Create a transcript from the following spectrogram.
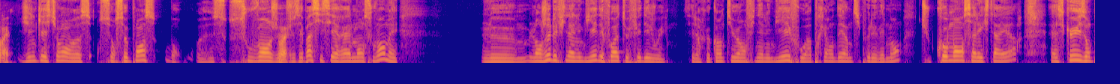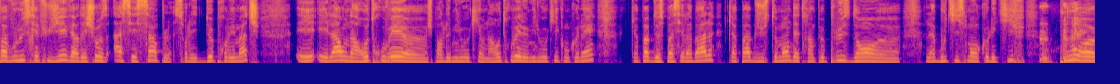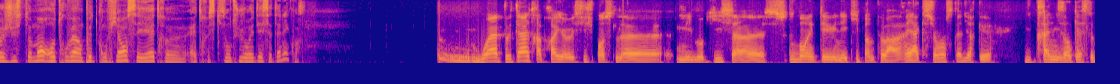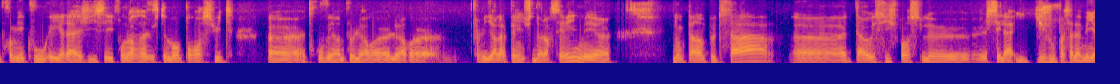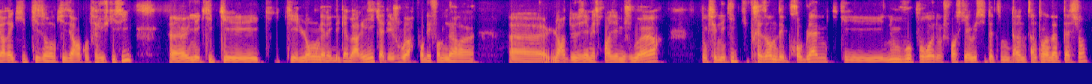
Ouais. J'ai une question euh, sur ce point. Bon, euh, souvent, je ne sais pas si c'est réellement souvent, mais l'enjeu de finale NBA, des fois, te fait déjouer. C'est-à-dire que quand tu es en finale NBA, il faut appréhender un petit peu l'événement. Tu commences à l'extérieur. Est-ce qu'ils n'ont pas voulu se réfugier vers des choses assez simples sur les deux premiers matchs? Et, là, on a retrouvé, euh, je parle de Milwaukee, on a retrouvé le Milwaukee qu'on connaît, capable de se passer la balle, capable justement d'être un peu plus dans euh, l'aboutissement collectif pour euh, justement retrouver un peu de confiance et être, être ce qu'ils ont toujours été cette année. Quoi. Ouais, peut-être. Après, il y a aussi, je pense, le Milwaukee, ça a souvent été une équipe un peu à réaction, c'est-à-dire que ils prennent, ils encaissent le premier coup et ils réagissent et ils font leurs ajustements pour ensuite euh, trouver un peu leur, euh, leur euh, dire la plénitude dans leur série. Mais donc, tu as un peu de ça. Euh, tu as aussi, je pense, le, c'est là, ils jouent face à la meilleure équipe qu'ils ont, qu'ils aient rencontrée jusqu'ici. une équipe qui est, qui est longue avec des gabarits, qui a des joueurs pour défendre leur euh, leur deuxième et troisième joueur. Donc c'est une équipe qui présente des problèmes qui est nouveau pour eux. Donc je pense qu'il y a aussi peut-être un, temps d'adaptation.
